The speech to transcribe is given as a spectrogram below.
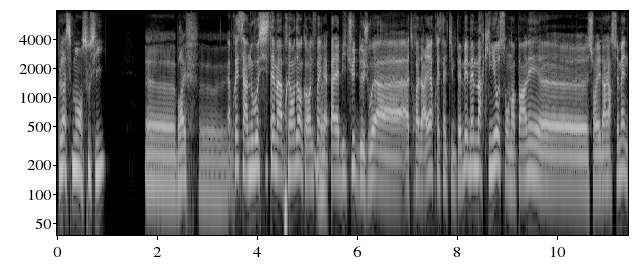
Placement, souci. Euh, bref. euh, Après, c'est un nouveau système à appréhender. Encore une fois, il n'a pas l'habitude de jouer à, à 3 derrière. Presnel Kimpembe, même Marquinhos, on en parlait euh, sur les dernières semaines,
